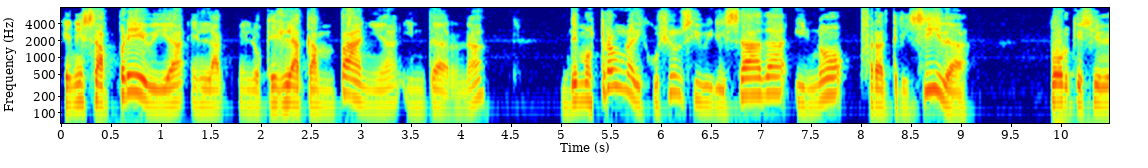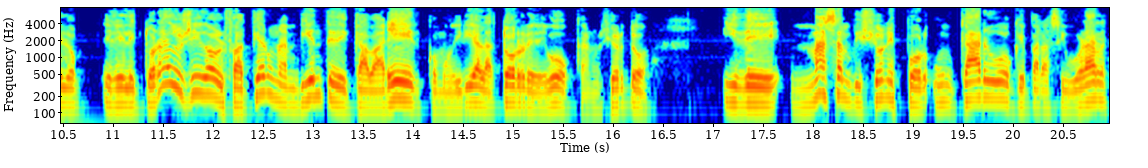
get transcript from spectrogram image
en esa previa, en, la, en lo que es la campaña interna, demostrar una discusión civilizada y no fratricida, porque si el electorado llega a olfatear un ambiente de cabaret, como diría la torre de Boca, ¿no es cierto? Y de más ambiciones por un cargo que para asegurar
